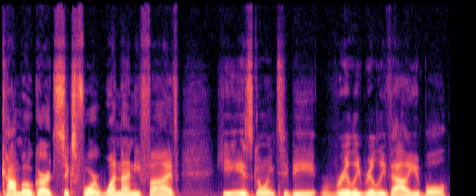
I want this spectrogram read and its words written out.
combo guard 6'4 195 he is going to be really really valuable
